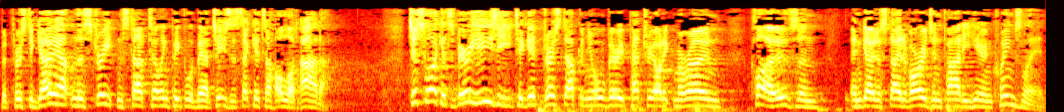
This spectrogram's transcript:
But for us to go out in the street and start telling people about Jesus, that gets a whole lot harder. Just like it's very easy to get dressed up in your very patriotic maroon clothes and, and go to State of Origin party here in Queensland.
